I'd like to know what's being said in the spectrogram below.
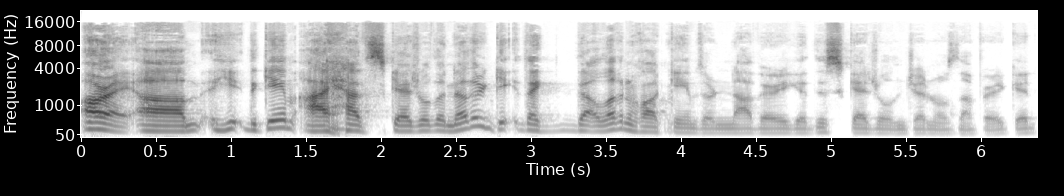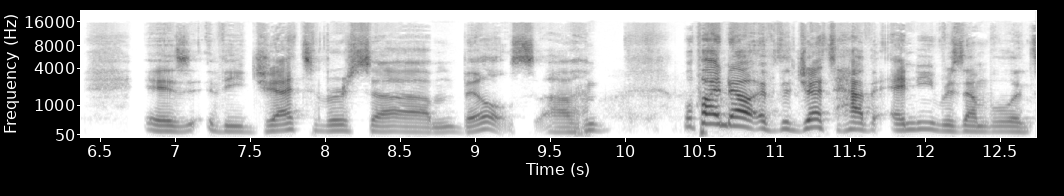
All right. Um, he, the game I have scheduled, another game, like the 11 o'clock games are not very good. This schedule in general is not very good. Is the Jets versus um, Bills? Um, we'll find out if the Jets have any resemblance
